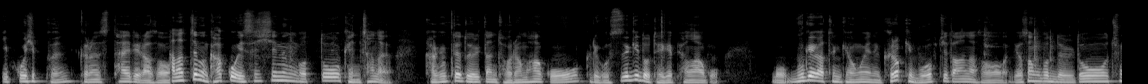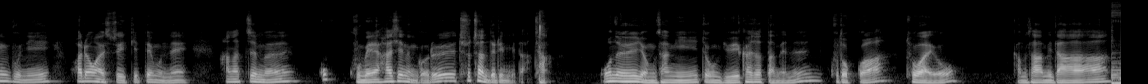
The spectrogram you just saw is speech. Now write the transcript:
입고 싶은 그런 스타일이라서 하나쯤은 갖고 있으시는 것도 괜찮아요. 가격대도 일단 저렴하고 그리고 쓰기도 되게 편하고 뭐 무게 같은 경우에는 그렇게 무겁지도 않아서 여성분들도 충분히 활용할 수 있기 때문에 하나쯤은 꼭 구매하시는 거를 추천드립니다. 자, 오늘 영상이 조금 유익하셨다면 구독과 좋아요 감사합니다.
